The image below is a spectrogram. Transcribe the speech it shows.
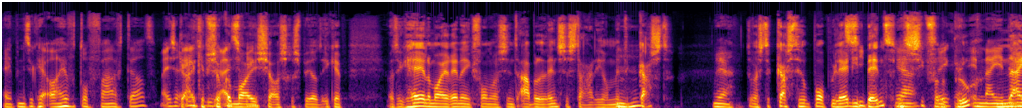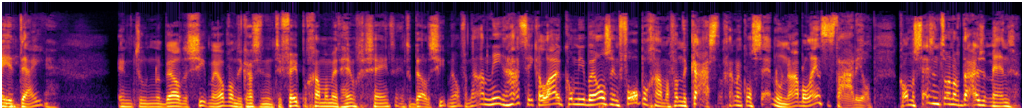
Je hebt natuurlijk al heel veel toffe verhalen verteld. Maar is er Ja, ik heb zulke mooie shows gespeeld. Ik heb, wat ik hele mooie herinnering vond, was in het Abelense stadion met Mhm. de kast. Ja. Toen was de kast heel populair, Met die Siep. band met Ja, Siep van de ploeg. In Nijedij. Ja. En toen belde Siep mij op, want ik had in een tv-programma met hem gezeten. En toen belde Siep mij op van, nou nee, hartstikke leuk. Kom je bij ons in het voorprogramma van de Kast. We gaan een concert doen naar Abelense stadion. Komen 26.000 mensen.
